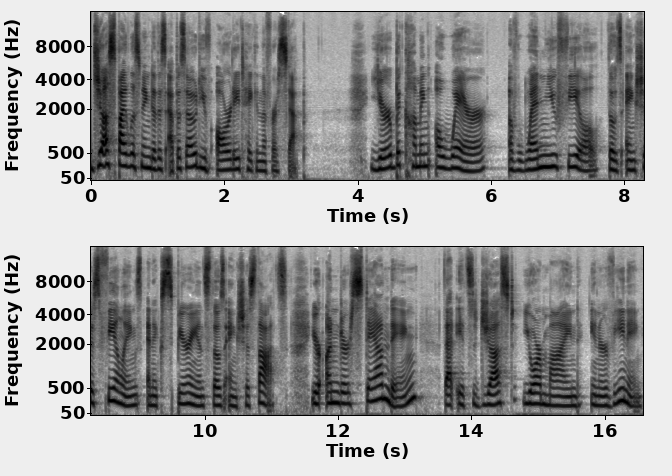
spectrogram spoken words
just by listening to this episode, you've already taken the first step. You're becoming aware of when you feel those anxious feelings and experience those anxious thoughts. You're understanding that it's just your mind intervening,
